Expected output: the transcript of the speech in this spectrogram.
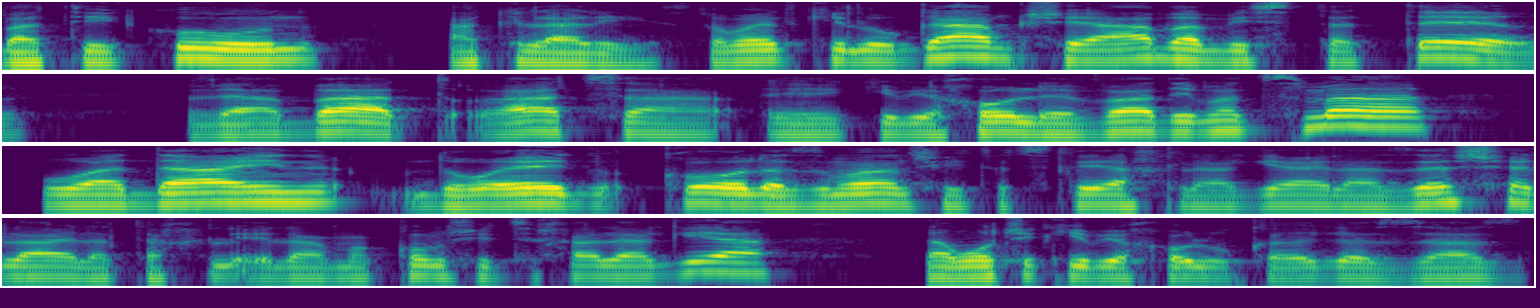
בתיקון הכללי. זאת אומרת, כאילו גם כשאבא מסתתר והבת רצה אה, כביכול לבד עם עצמה, הוא עדיין דואג כל הזמן שהיא תצליח להגיע אל הזה שלה, אל, התכל... אל המקום שהיא צריכה להגיע, למרות שכביכול הוא כרגע זז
